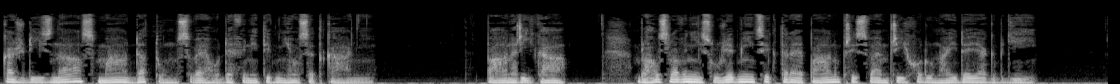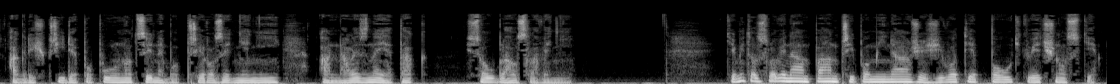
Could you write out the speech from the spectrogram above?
Každý z nás má datum svého definitivního setkání. Pán říká, blahoslavení služebníci, které pán při svém příchodu najde, jak bdí. A když přijde po půlnoci nebo při rozednění a nalezne je tak, jsou blahoslavení. Těmito slovy nám pán připomíná, že život je pouť k věčnosti –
